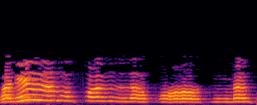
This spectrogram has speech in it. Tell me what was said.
وللمطلقات متاع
